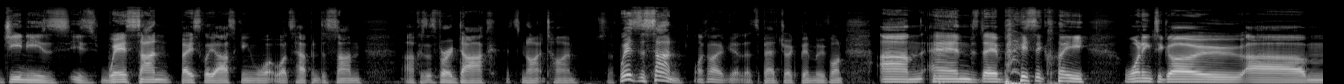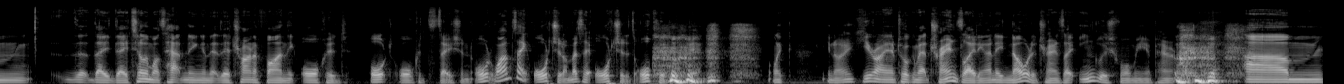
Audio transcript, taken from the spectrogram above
Jin is is where's Sun? Basically asking what what's happened to Sun because it's very dark. It's nighttime. She's like, "Where's the sun?" Like, oh, yeah, that's a bad joke. Ben, move on. Um, and they're basically wanting to go. Um, they they tell him what's happening and that they're trying to find the orchid. Ort, orchid station. Or, why I'm saying orchard. I'm about to say orchard. It's orchid. Like, you know, here I am talking about translating. I need Noah to translate English for me, apparently. um,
